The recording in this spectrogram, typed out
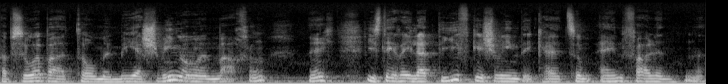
Absorberatome mehr Schwingungen machen, nicht? ist die Relativgeschwindigkeit zum einfallenden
